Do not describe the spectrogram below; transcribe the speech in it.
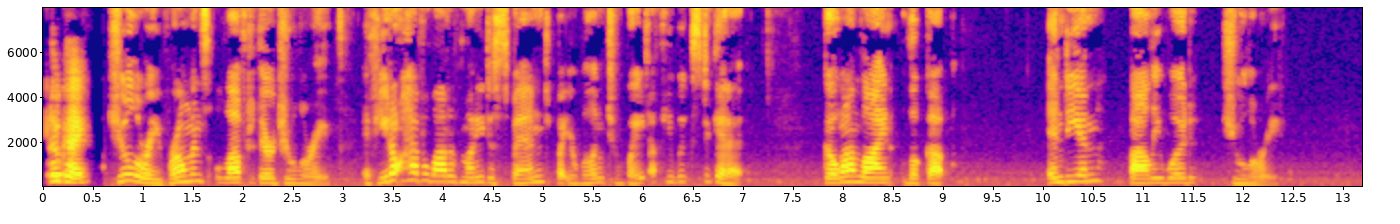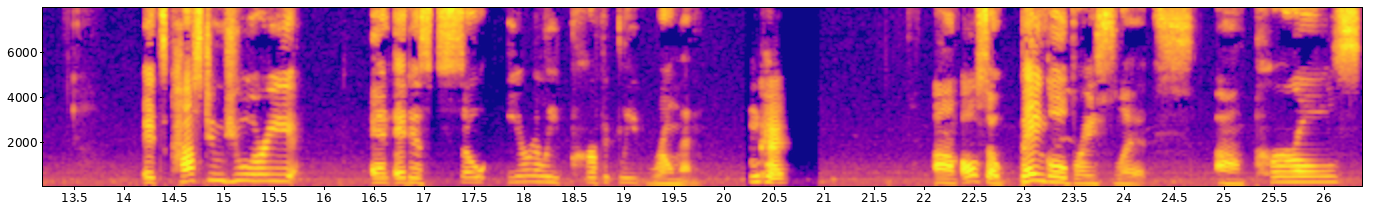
okay. jewelry. Romans loved their jewelry. If you don't have a lot of money to spend, but you're willing to wait a few weeks to get it, go online, look up Indian Bollywood jewelry. It's costume jewelry, and it is so eerily perfectly Roman. Okay. Um, also, bangle bracelets, um, pearls.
